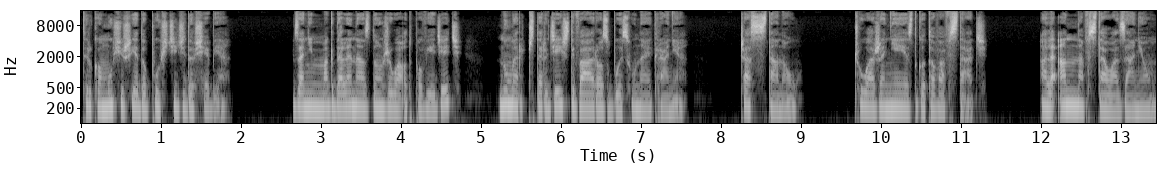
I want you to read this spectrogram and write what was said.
Tylko musisz je dopuścić do siebie. Zanim Magdalena zdążyła odpowiedzieć, numer 42 rozbłysł na ekranie. Czas stanął. Czuła, że nie jest gotowa wstać. Ale Anna wstała za nią.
